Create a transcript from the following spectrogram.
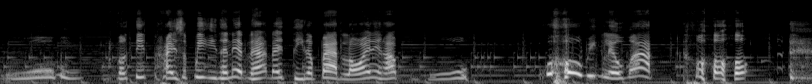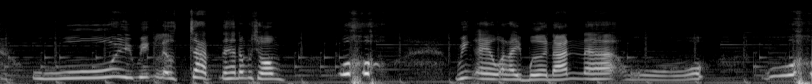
โอ้โหผมบักติดไฮสปีดอินเทอร์เน็ตนะฮะได้ทีละ800นะครับโอ้โหวิ่งเร็วมากโอ้โหโอ้ยวิ่งเร็วจัดนะฮะท่านผู้ชมโอ้โหวิ่งเอวอะไรเบอร์นั้นนะฮะโอ้โหโอ้โห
